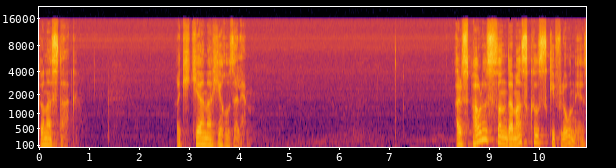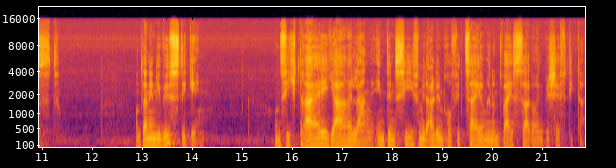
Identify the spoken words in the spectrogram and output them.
Donnerstag. Rückkehr nach Jerusalem. Als Paulus von Damaskus geflohen ist und dann in die Wüste ging und sich drei Jahre lang intensiv mit all den Prophezeiungen und Weissagungen beschäftigt hat.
